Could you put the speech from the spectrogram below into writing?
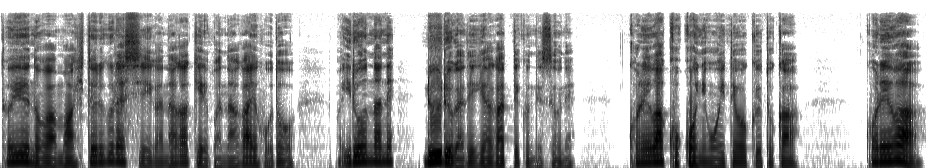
というのは、まあ一人暮らしが長ければ長いほど、まあ、いろんなね、ルールが出来上がっていくんですよね。これはここに置いておくとか、これは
